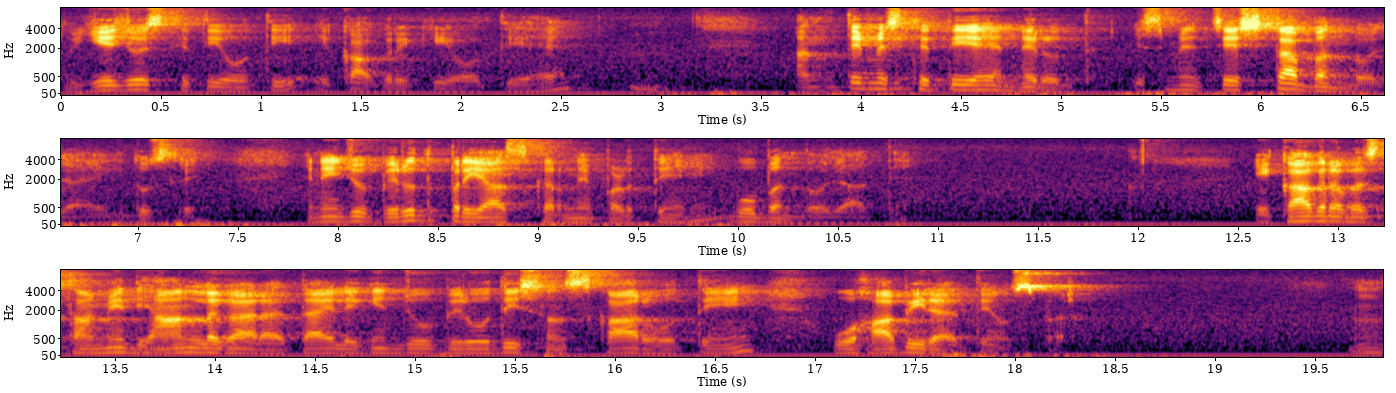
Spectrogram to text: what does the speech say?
तो ये जो स्थिति होती है, एकाग्र की होती है। अंतिम स्थिति है निरुद्ध, इसमें चेष्टा बंद हो जाएगी दूसरे। यानी जो विरुद्ध प्रयास करने पड़ते हैं, वो बंद हो जाते एकाग्र अवस्था में ध्यान लगा रहता है लेकिन जो विरोधी संस्कार होते हैं वो हावी रहते हैं उस पर। हम्म,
